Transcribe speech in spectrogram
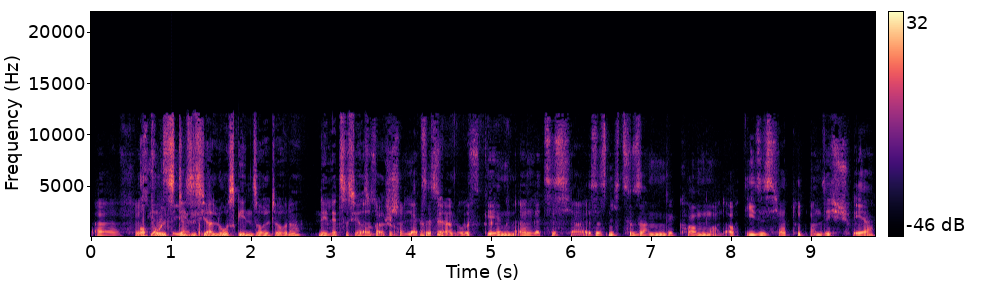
Äh, Obwohl es dieses Jahr, Jahr losgehen sollte, oder? Nee, letztes Jahr sogar sollte schon. letztes Jahr losgehen. Äh, letztes Jahr ist es nicht zusammengekommen und auch dieses Jahr tut man sich schwer.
